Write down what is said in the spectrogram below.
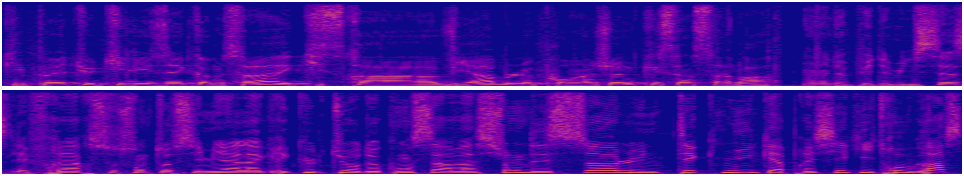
qui peut être utilisé comme ça et qui sera viable pour un jeune qui s'installera. Depuis 2016, les frères se sont aussi mis à l'agriculture de conservation des sols, une technique appréciée qu'ils trouvent grâce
